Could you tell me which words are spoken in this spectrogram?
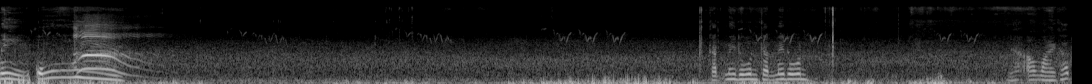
นี่ โอ้ยกัดไม่โดน กัดไม่โดนเนี่ยเอาใหม่ครับ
